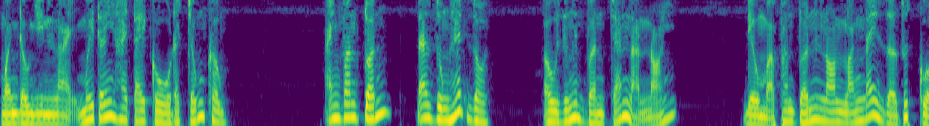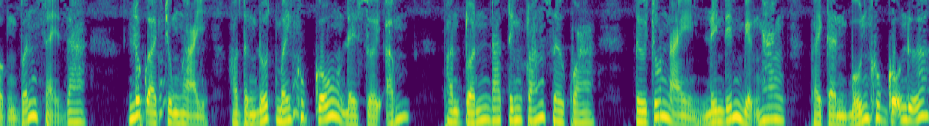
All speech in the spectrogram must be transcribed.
Ngoảnh đầu nhìn lại mới thấy hai tay cô đã trống không. Anh Phan Tuấn, đã dùng hết rồi. Âu Dương Yên Vân chán nản nói. Điều mà Phan Tuấn lo lắng nãy giờ rốt cuộc vẫn xảy ra. Lúc ở Trung Hải, Họ từng đốt mấy khúc gỗ để sưởi ấm. Phan Tuấn đã tính toán sơ qua, Từ chỗ này lên đến miệng hang Phải cần bốn khúc gỗ nữa,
